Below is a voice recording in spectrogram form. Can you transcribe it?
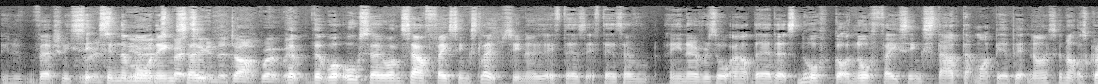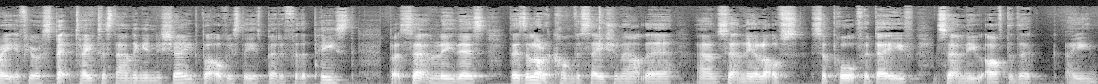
you know virtually six in the Yeah, morning. So in the dark, weren't we? that, that were also on south facing slopes. You know, if there's if there's a you know resort out there that's north got a north facing stad, that might be a bit nicer. Not as great if you're a spectator standing in the shade, but obviously it's better for the piste. But certainly there's there's a lot of conversation out there, and certainly a lot of support for Dave. Certainly after the he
